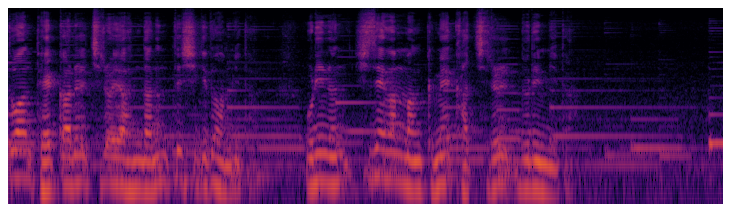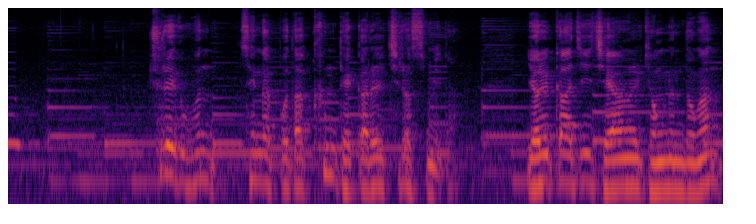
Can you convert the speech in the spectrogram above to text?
또한 대가를 치러야 한다는 뜻이기도 합니다. 우리는 희생한 만큼의 가치를 누립니다. 출애굽은 생각보다 큰 대가를 치렀습니다. 열 가지 재앙을 겪는 동안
